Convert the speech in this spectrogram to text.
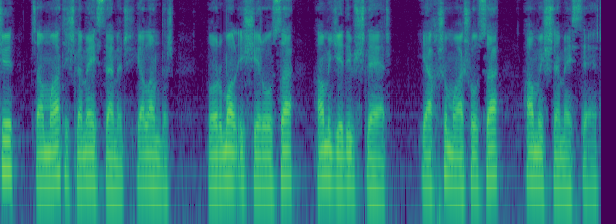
ki, cəmaat işləmək istəmir, yalandır. Normal iş yeri olsa, hamı gedib işləyər. Yaxşı maaş olsa, hamı işləmək istəyər.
